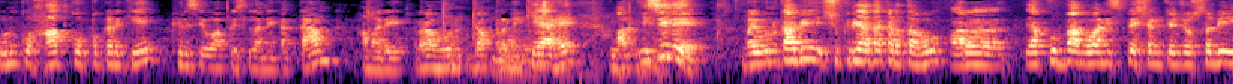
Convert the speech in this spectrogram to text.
उनको हाथ को पकड़ के फिर से वापस लाने का काम हमारे राहुल डॉक्टर ने किया है। और इसीलिए मैं उनका भी शुक्रिया अदा करता हूँ। और याकूब बागवान इस पेशेंट के जो सभी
